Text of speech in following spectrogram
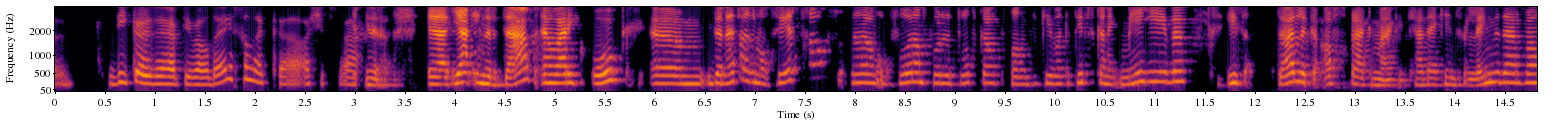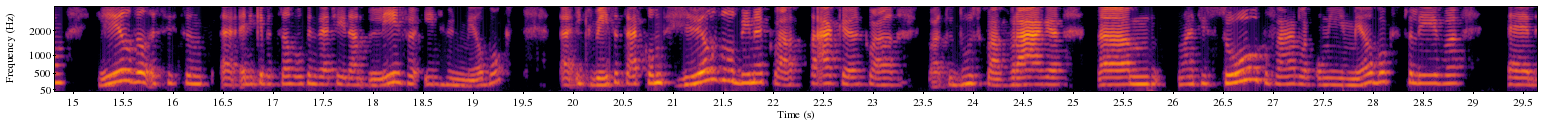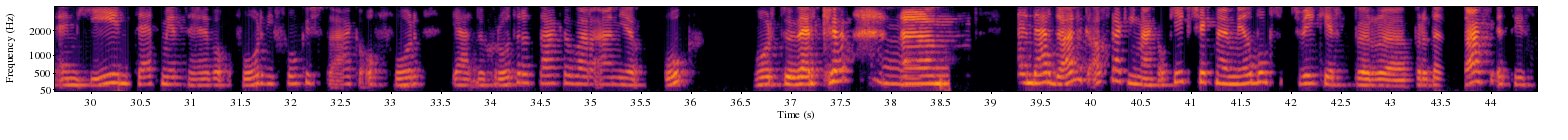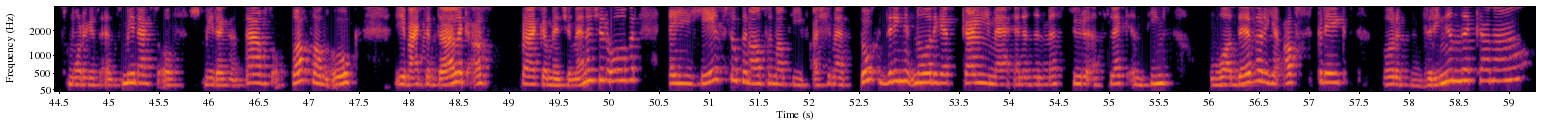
die keuze heb je wel degelijk uh, als je het vraagt. Ja, inderdaad. Uh, ja, inderdaad. En waar ik ook um, daarnet al genoteerd had, um, op voorhand voor de podcast, van okay, welke tips kan ik meegeven, is duidelijke afspraken maken. Ik ga eigenlijk in het verlengde daarvan. Heel veel assistants, uh, en ik heb het zelf ook een tijdje gedaan, leven in hun mailbox. Uh, ik weet het, daar komt heel veel binnen qua taken, qua, qua to-do's, qua vragen. Um, maar het is zo gevaarlijk om in je mailbox te leven en, en geen tijd meer te hebben voor die focustaken of voor ja, de grotere taken waaraan je ook hoort te werken. Mm. Um, en daar duidelijk afspraken in maken. Oké, ik check mijn mailbox twee keer per, uh, per dag. Het is s morgens en s middags of s middags en s avonds of wat dan ook. Je maakt er duidelijk afspraken met je manager over. En je geeft ook een alternatief. Als je mij toch dringend nodig hebt, kan je mij een sms sturen, een Slack, een Teams, whatever je afspreekt voor het dringende kanaal.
